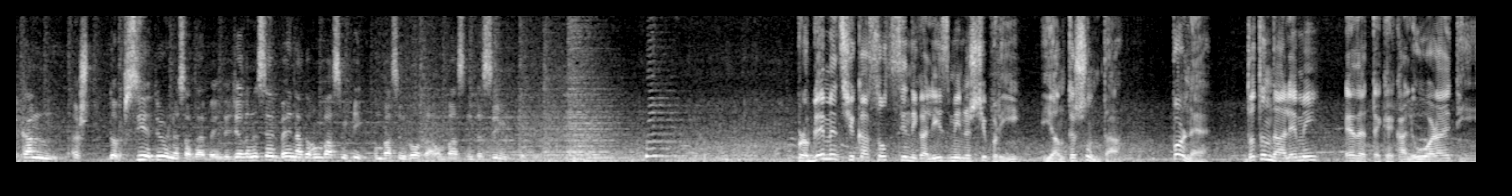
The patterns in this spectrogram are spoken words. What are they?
E kanë, është dobësi e tyre nëse s'e bëjnë atë gjë dhe nëse e bëjnë atë humbasin pikë, humbasin vota, humbasin besim. Problemet që ka sot sindikalizmi në Shqipëri janë të shumta, por ne do të ndalemi edhe tek e kaluara e tij.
